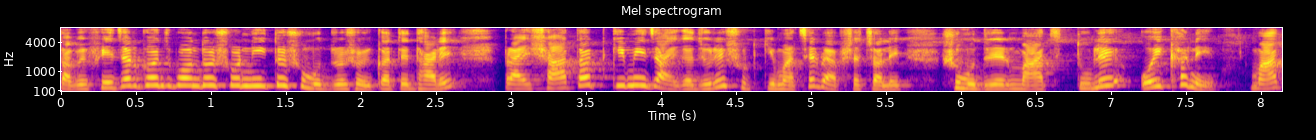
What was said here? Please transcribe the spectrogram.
তবে ফেজারগঞ্জ বন্দর সন্নিহিত সমুদ্র সৈকতের ধারে প্রায় সাত আট কিমি জায়গা জুড়ে শুটকি মাছের ব্যবসা চলে। সমুদ্রের মাছ তুলে ওইখানে মাছ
